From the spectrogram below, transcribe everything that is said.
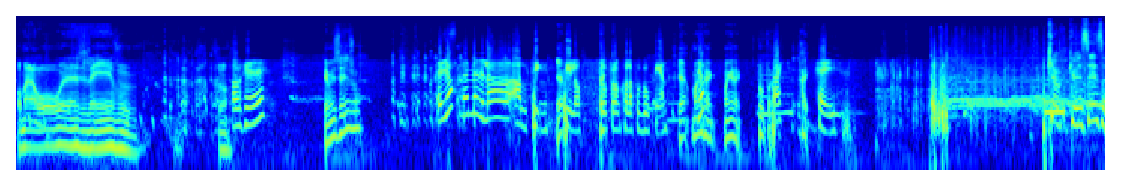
Och man åker en Så. Okej. Kan vi säga så? Eh, Ja, men mejla allting Ja. till oss så får de kolla på bokningen. Ja, många tack. Många tack. Stort tack. Tack. Hej. Kan, kan vi säga så?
